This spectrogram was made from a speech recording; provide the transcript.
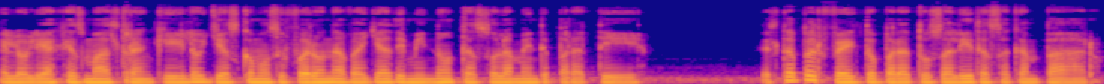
El oleaje es más tranquilo y es como si fuera una bahía diminuta solamente para ti. Está perfecto para tus salidas a acampar.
